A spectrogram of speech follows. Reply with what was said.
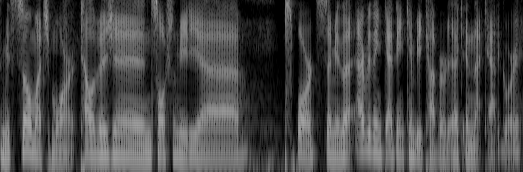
I mean, so much more: television, social media, sports. I mean, everything I think can be covered like in that category.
